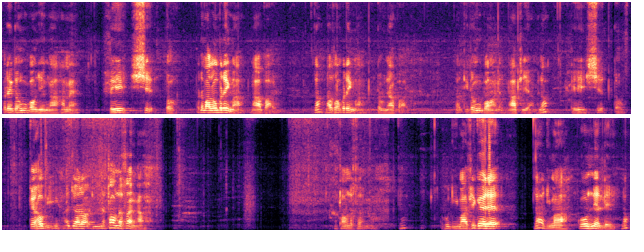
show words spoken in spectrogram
ပရိတ်သုံးခုပေါင်းချင်း9ဟမ်းမယ်4 8 3ပထမဆုံးပရိတ်မှာ9ပါတယ်နော်နောက်ဆုံးပရိတ်မှာ3ညပါတယ်နော်ဒီသုံးခုပေါင်းရတယ်9ဖြစ်ရမယ်နော်4 8 3ကဲဟုတ်ပြီအကြတော့ဒီ2025 2025နော် အခုဒီမှာဖြစ်ခဲ့တဲ့နော်ဒီမှာ9နှစ်လေးနော်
